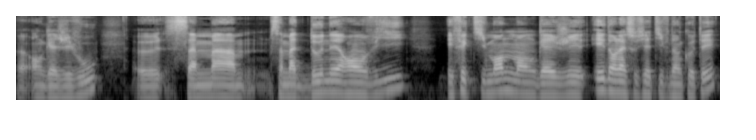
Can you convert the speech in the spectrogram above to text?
engagez-vous, ça m'a donné envie effectivement de m'engager et dans l'associatif d'un côté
